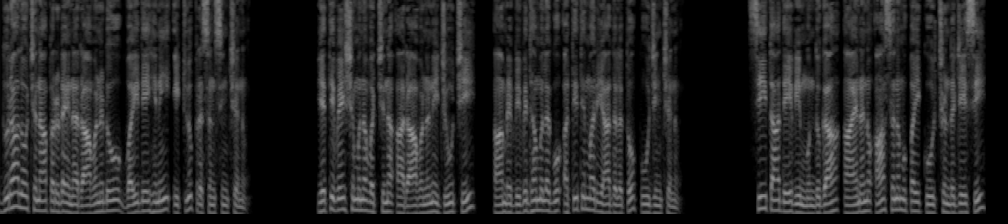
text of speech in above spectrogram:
దురాలోచనాపరుడైన రావణుడు వైదేహిని ఇట్లు ప్రశంసించెను. యతివేషమున వచ్చిన ఆ రావణుని జూచి ఆమె వివిధములగు అతిథి మర్యాదలతో పూజించెను. సీతాదేవి ముందుగా ఆయనను ఆసనముపై కూర్చుండజేసి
